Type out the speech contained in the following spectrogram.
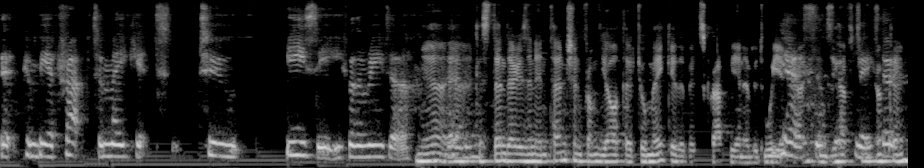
it can be a trap to make it too easy for the reader. Yeah, yeah, because um, then there is an intention from the author to make it a bit scrappy and a bit weird. Yes, right? exactly. You have to, so okay.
